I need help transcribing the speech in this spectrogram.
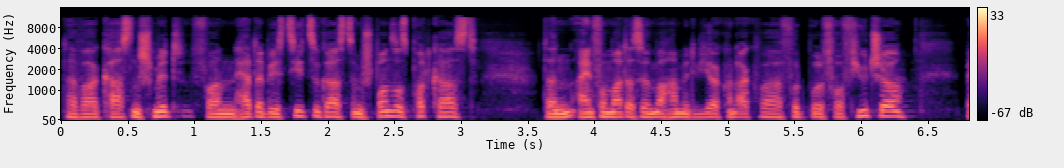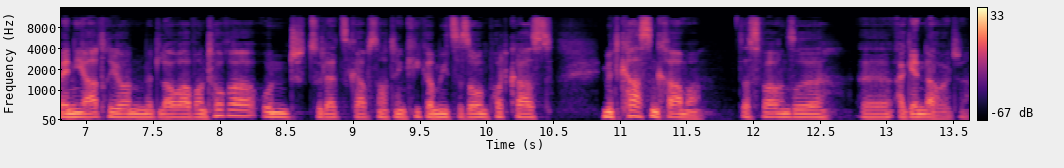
Da war Carsten Schmidt von Hertha BSC zu Gast im Sponsors-Podcast. Dann ein Format, das wir machen mit Viacon Aqua, Football for Future. Benny Adrian mit Laura Vontora und zuletzt gab es noch den Kicker Meets the Zone Podcast mit Carsten Kramer. Das war unsere äh, Agenda heute.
